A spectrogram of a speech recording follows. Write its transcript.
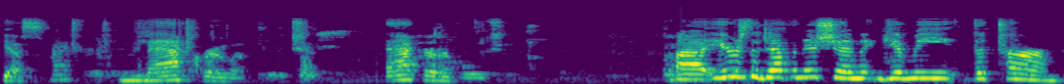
Yes. Macroevolution. Macroevolution. Uh, here's the definition. Give me the term.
